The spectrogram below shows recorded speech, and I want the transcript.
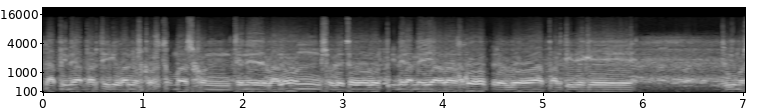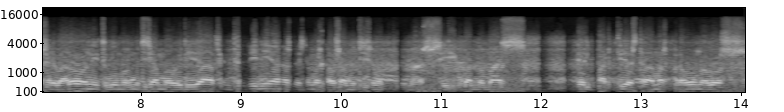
La primera parte igual nos costó más con tener el balón, sobre todo la primera media hora del juego, pero luego a partir de que tuvimos el balón y tuvimos muchísima movilidad entre líneas, les hemos causado muchísimos problemas y cuando más el partido estaba más para uno o dos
